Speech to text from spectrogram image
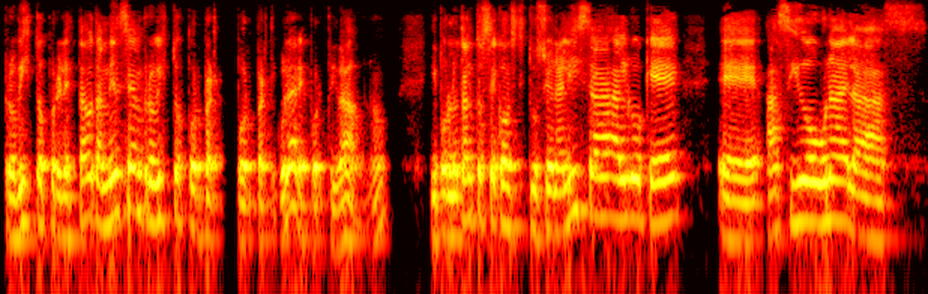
provistos por el Estado, también sean provistos por, por particulares, por privados, ¿no? Y por lo tanto se constitucionaliza algo que eh, ha sido una de las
